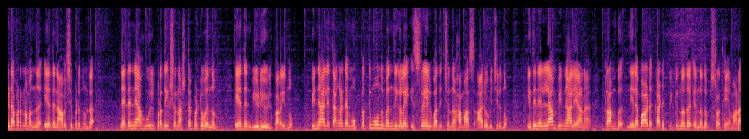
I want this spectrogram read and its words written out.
ഇടപെടണമെന്ന് ഏതൻ ആവശ്യപ്പെടുന്നുണ്ട്. നെതന്യാഹുവിൽ പ്രതീക്ഷ നഷ്ടപ്പെട്ടുവെന്നും ഏതൻ വീഡിയോയിൽ പറയുന്നു. പിന്നാലെ തങ്ങളുടെ മുപ്പത്തിമൂന്ന് ബന്ദികളെ ഇസ്രയേൽ വധിച്ചെന്ന് ഹമാസ് ആരോപിച്ചിരുന്നു. ഇതിനെല്ലാം പിന്നാലെയാണ് ട്രംപ് നിലപാട് കടുപ്പിക്കുന്നത് എന്നതും ശ്രദ്ധേയമാണ്.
